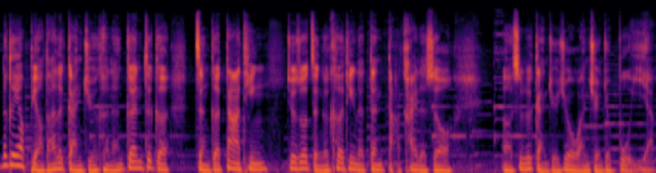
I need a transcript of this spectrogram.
那个要表达的感觉可能跟这个整个大厅，就是说整个客厅的灯打开的时候，呃，是不是感觉就完全就不一样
